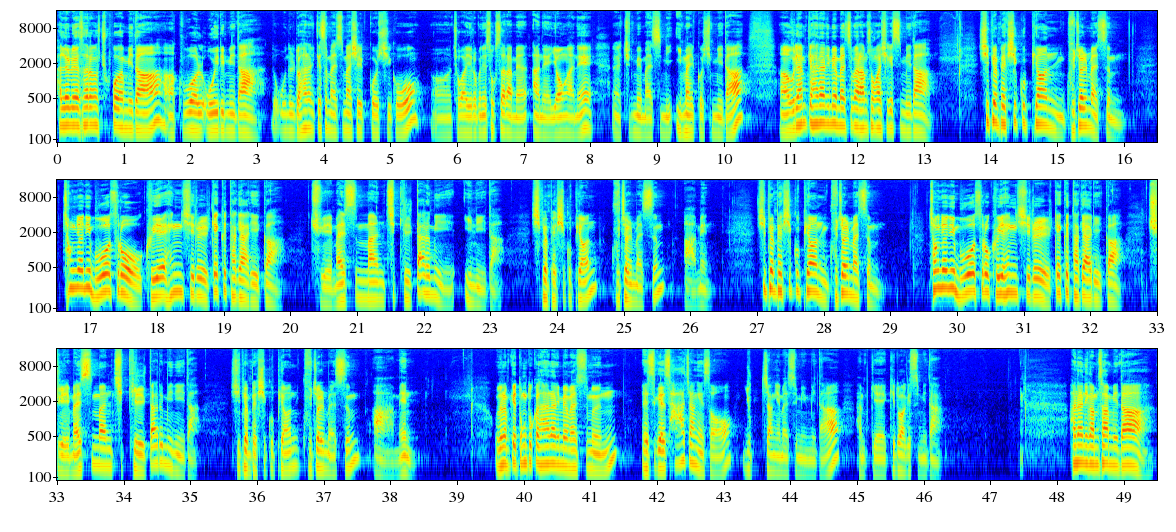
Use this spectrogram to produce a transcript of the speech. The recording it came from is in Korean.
할렐루야 사랑을 축복합니다. 9월 5일입니다. 오늘도 하나님께서 말씀하실 것이고 어, 저와 여러분의 속사람 안에 영 안에 에, 주님의 말씀이 임할 것입니다. 어, 우리 함께 하나님의 말씀을 함송하시겠습니다. 시편 119편 9절 말씀 청년이 무엇으로 그의 행실을 깨끗하게 하리까 주의 말씀만 지킬 따름이니이다. 시편 119편 9절 말씀 아멘. 시편 119편 9절 말씀 청년이 무엇으로 그의 행실을 깨끗하게 하리까 주의 말씀만 지킬 따름이니이다. 시편 119편 9절 말씀 아멘. 오늘 함께 동독한 하나님의 말씀은 에스겔 4장에서 6장의 말씀입니다. 함께 기도하겠습니다. 하나님 감사합니다.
